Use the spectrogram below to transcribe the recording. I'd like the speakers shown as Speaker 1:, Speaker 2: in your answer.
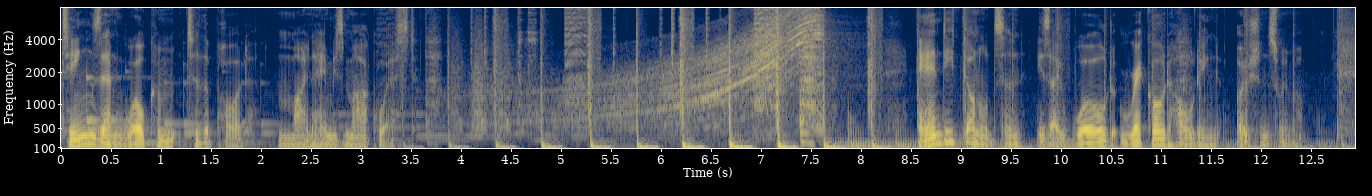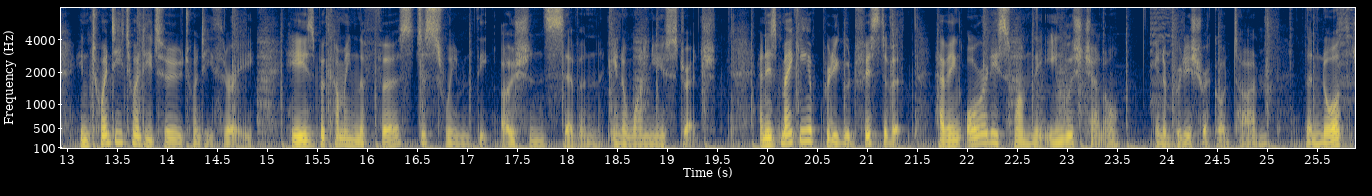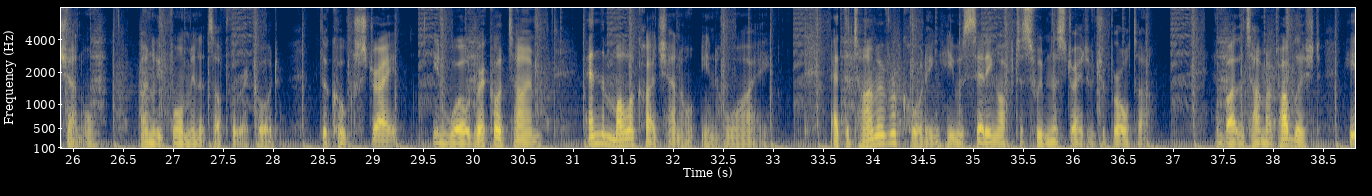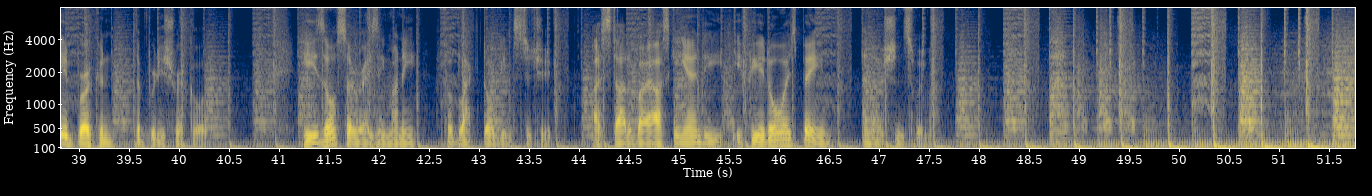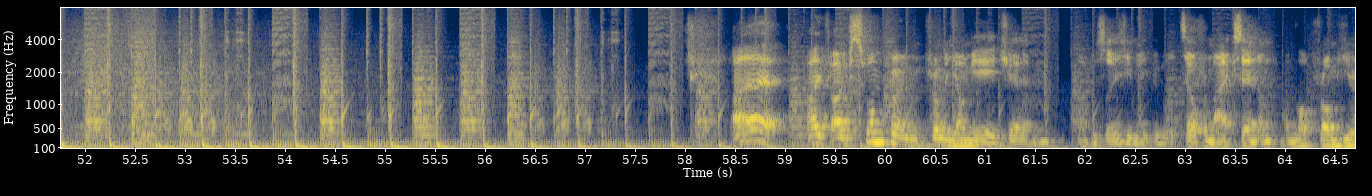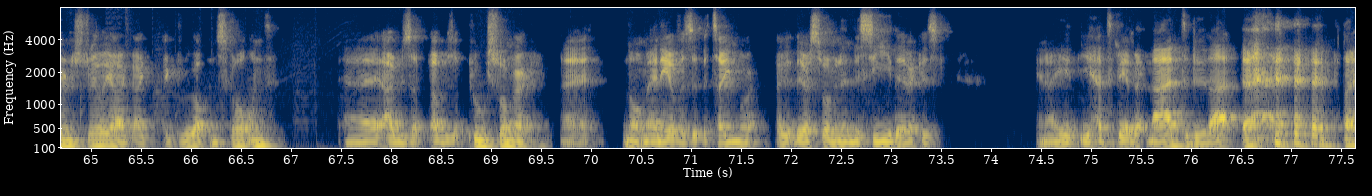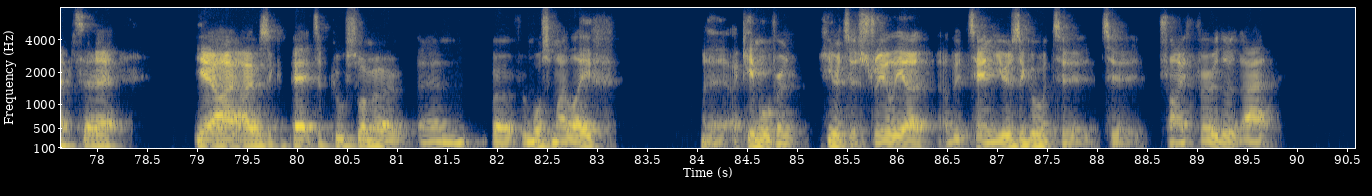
Speaker 1: Greetings and welcome to the pod. My name is Mark West. Andy Donaldson is a world record holding ocean swimmer. In 2022 23, he is becoming the first to swim the Ocean 7 in a one year stretch, and is making a pretty good fist of it, having already swum the English Channel in a British record time, the North Channel, only 4 minutes off the record, the Cook Strait in world record time, and the Molokai Channel in Hawaii. At the time of recording, he was setting off to swim the Strait of Gibraltar, and by the time I published, he had broken the British record. He is also raising money for Black Dog Institute. I started by asking Andy if he had always been an ocean swimmer.
Speaker 2: I've, swum from, from a young age. Um, obviously, as you might be able to tell from my accent, I'm, I'm not from here in Australia. I, I, I grew up in Scotland. Uh, I was a I was a pool swimmer. Uh, not many of us at the time were out there swimming in the sea there because you know you, you, had to be a bit mad to do that. but uh, yeah, I, I, was a competitive pool swimmer um, for for most of my life. Uh, I came over here to Australia about ten years ago to to try further that,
